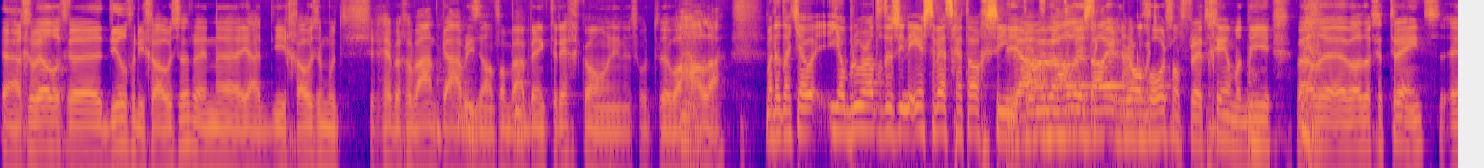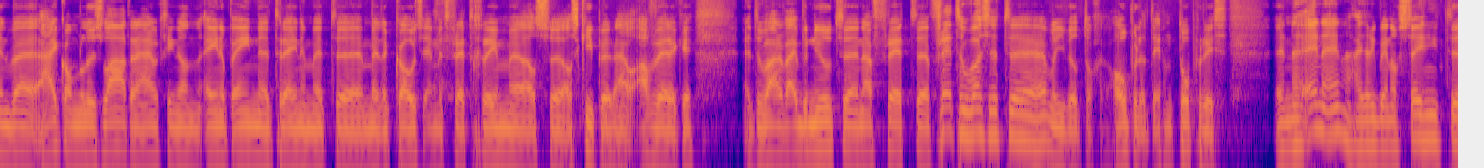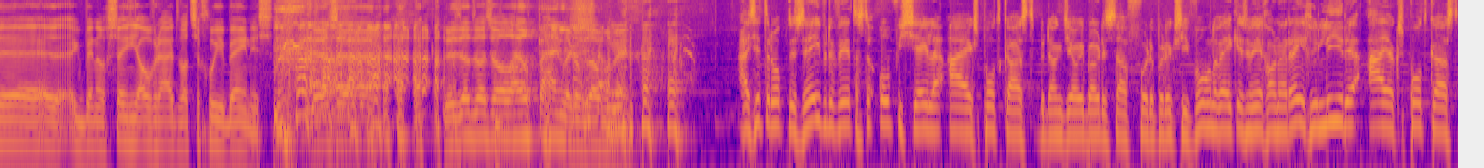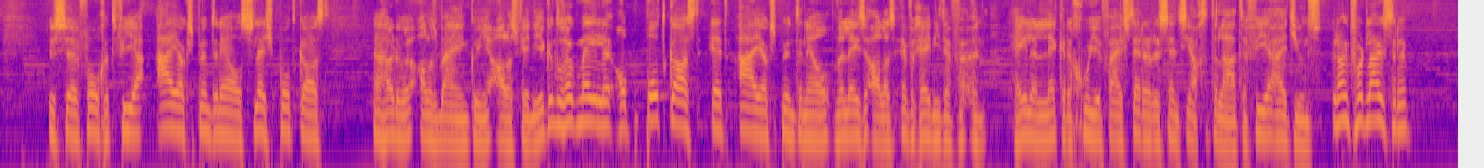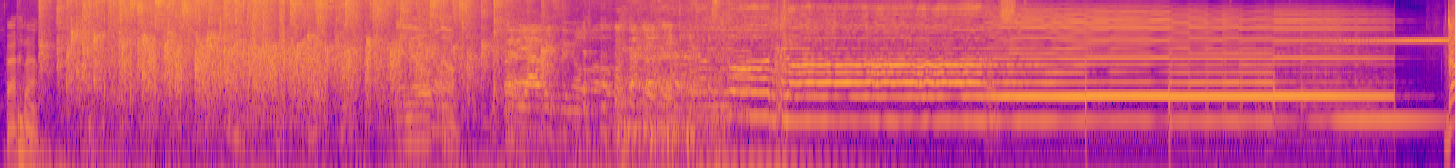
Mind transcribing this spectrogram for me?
Ja, een geweldige deal voor die gozer. En eh, ja, die gozer moet zich hebben gewaand, Gabriel dan, van waar ben ik terechtgekomen in een soort uh, walhalla. Maar dat, dat jou, jouw broer had het dus in de eerste wedstrijd al gezien. Ja, dat maar dit we hadden de het al aankomt. gehoord van Fred Gim, want die, we, hadden, we hadden getraind en wij, hij kwam dus later en hij ging dan één op één eh, trainen met, eh, met een coach en met Fred Grim eh, als, eh, als keeper, hij wil afwerken. En toen waren wij benieuwd eh, naar Fred. Eh, Fred, hoe was het? eh, want je wilt toch hopen dat het echt een topper is. En, en, en, hij zegt, ik ben nog steeds niet, eh, ik ben nog steeds niet over uit wat zijn goede been is. dus, eh, dus dat was wel heel pijnlijk op dat moment. Hij zit erop, de 47e officiële Ajax-podcast. Bedankt Joey Bodenstaf voor de productie. Volgende week is er weer gewoon een reguliere Ajax-podcast. Dus eh, volg het via ajax.nl slash podcast. Daar houden we alles bij en kun je alles vinden. Je kunt ons ook mailen op podcast.ajax.nl. We lezen alles. En vergeet niet even een hele lekkere, goede 5-sterren recensie achter te laten via iTunes. Bedankt voor het luisteren. Graag gedaan. En, oh, oh.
